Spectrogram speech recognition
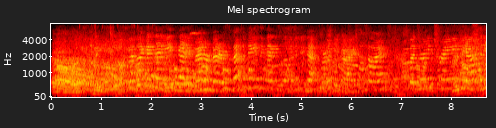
But like I said, he's getting better and better. So that's amazing that he's willing to do that in front of you guys. Sometimes. But during training, we ask oh,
